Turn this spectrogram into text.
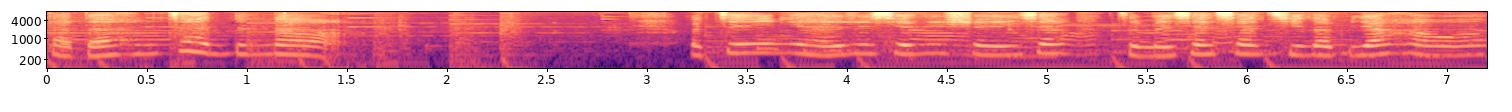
打得很惨的呢。我建议你还是先去学一下怎么下象棋的比较好哦。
